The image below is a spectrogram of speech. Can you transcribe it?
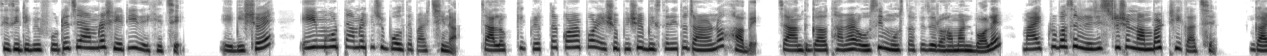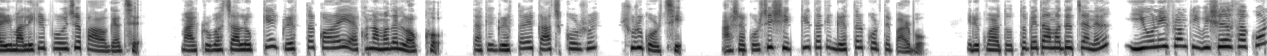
সিসিটিভি ফুটেজে আমরা সেটিই দেখেছি। এই বিষয়ে এই মুহূর্তে আমরা কিছু বলতে পারছি না। চালককে গ্রেফতার করার পর এসব বিষয়ে বিস্তারিত জানানো হবে। চাঁদগাঁও থানার ওসি মোস্তাফিজুর রহমান বলে মাইক্রোবাসের রেজিস্ট্রেশন নাম্বার ঠিক আছে। গাড়ির মালিকের পরিচয় পাওয়া গেছে। মাইক্রোবাস চালককে গ্রেফতার করাই এখন আমাদের লক্ষ্য। তাকে গ্রেফতারের কাজ শুরু করছি। আশা করছি শিগগিরই তাকে গ্রেফতার করতে পারব। এরকম আর তথ্য পেতে আমাদের চ্যানেল ইউনিফর্ম টিভির সাথে থাকুন।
